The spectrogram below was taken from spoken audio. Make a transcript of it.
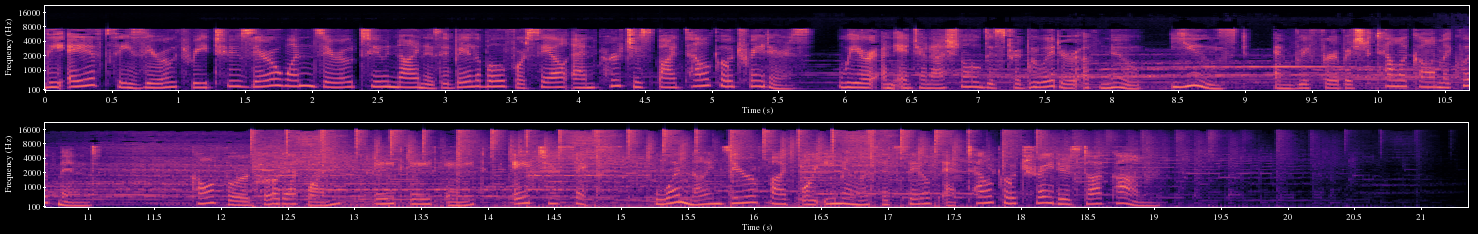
The AFC 03201029 is available for sale and purchase by Telco Traders. We are an international distributor of new, used, and refurbished telecom equipment. Call for a quote at 1-888-826-1905 or email us at sales at telcotraders.com.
